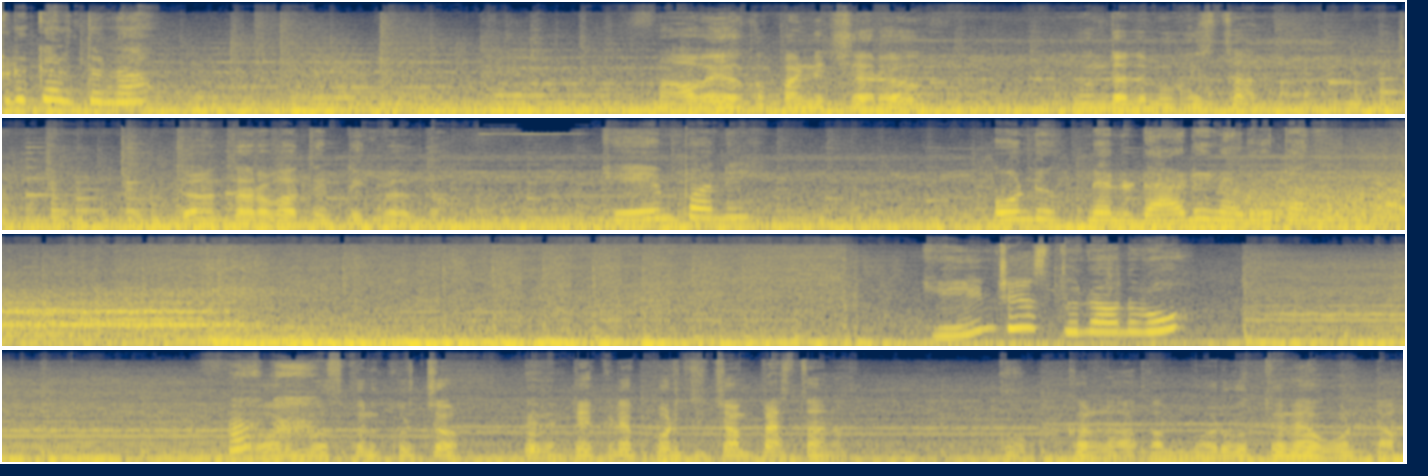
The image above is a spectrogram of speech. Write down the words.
ఎక్కడికి వెళ్తున్నా మావయ్య ఒక పని ఇచ్చారు. ముందది ముగిస్తాను. దాని తర్వాత ఇంటికి వెళ్దాం. ఏం పని? ఉండు నేను డాడీని అడుగుతాను. ఏం చేస్తున్నావు నువ్వు? మూసుకుని కూర్చో. లేదంటే ఇక్కడే పొడిచి చంపేస్తాను. కుక్కలాగా మురుగుతూనే ఉంటాం.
